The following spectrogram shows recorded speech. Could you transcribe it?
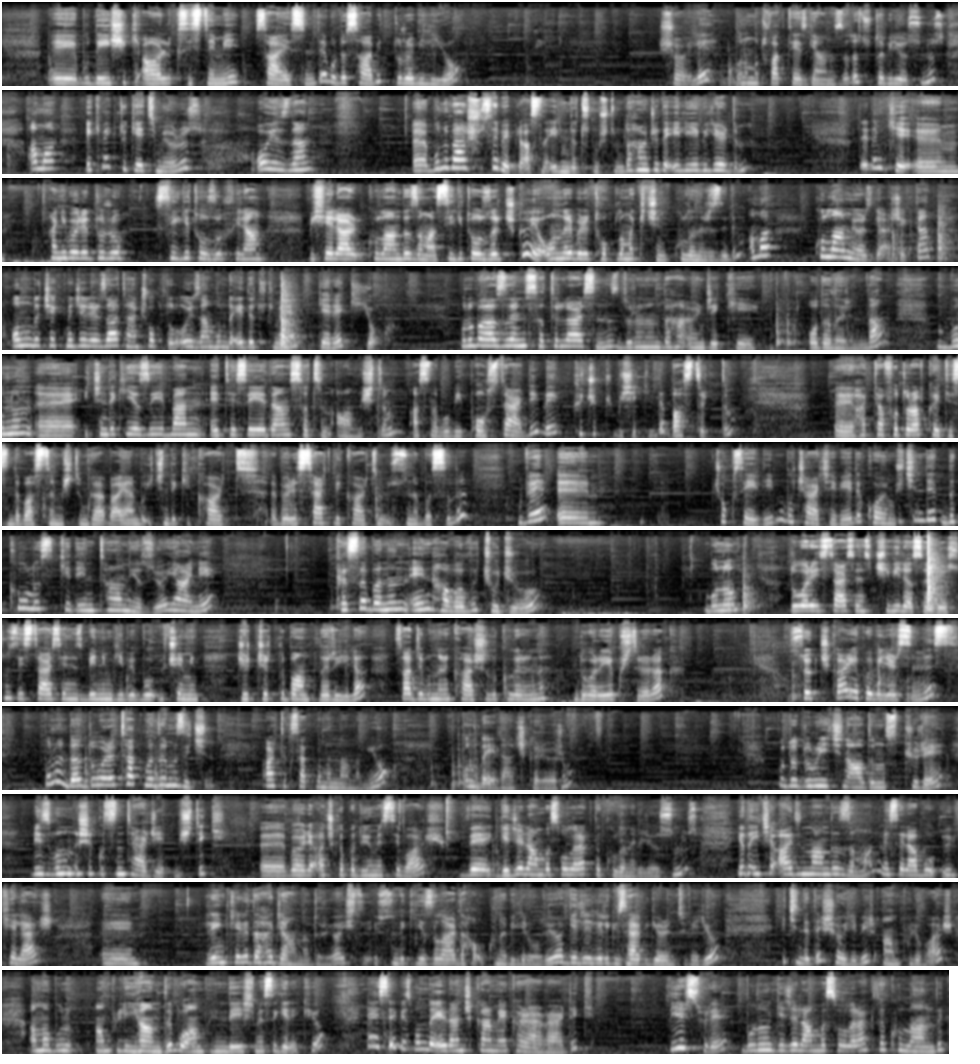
e, bu değişik ağırlık sistemi sayesinde burada sabit durabiliyor. Şöyle bunu mutfak tezgahınızda da tutabiliyorsunuz. Ama ekmek tüketmiyoruz. O yüzden e, bunu ben şu sebeple aslında elimde tutmuştum. Daha önce de eleyebilirdim. Dedim ki e, hani böyle duru silgi tozu filan bir şeyler kullandığı zaman silgi tozları çıkıyor ya onları böyle toplamak için kullanırız dedim. Ama kullanmıyoruz gerçekten. Onun da çekmeceleri zaten çok dolu. O yüzden bunu da evde tutmaya gerek yok. Bunu bazılarınız hatırlarsınız Duru'nun daha önceki odalarından. Bunun e, içindeki yazıyı ben ETS'den satın almıştım. Aslında bu bir posterdi ve küçük bir şekilde bastırttım. E, hatta fotoğraf kalitesinde bastırmıştım galiba. Yani bu içindeki kart e, böyle sert bir kartın üstüne basılı. Ve e, çok sevdiğim bu çerçeveye de koymuş. İçinde The Coolest Kid in Town yazıyor. Yani kasabanın en havalı çocuğu. Bunu duvara isterseniz çiviyle asabiliyorsunuz. İsterseniz benim gibi bu 3M'in cırt cırtlı bantlarıyla sadece bunların karşılıklarını duvara yapıştırarak sök çıkar yapabilirsiniz. Bunu da duvara takmadığımız için artık saklamanın anlamı yok. Bunu da elden çıkarıyorum. Bu da Duru için aldığımız küre. Biz bunun ışıklısını tercih etmiştik. Ee, böyle aç kapa düğmesi var ve gece lambası olarak da kullanabiliyorsunuz. Ya da içi aydınlandığı zaman mesela bu ülkeler e, renkleri daha canlı duruyor. İşte üstündeki yazılar daha okunabilir oluyor. Geceleri güzel bir görüntü veriyor. İçinde de şöyle bir ampulü var. Ama bu ampulü yandı. Bu ampulün değişmesi gerekiyor. Neyse biz bunu da evden çıkarmaya karar verdik. Bir süre bunu gece lambası olarak da kullandık.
